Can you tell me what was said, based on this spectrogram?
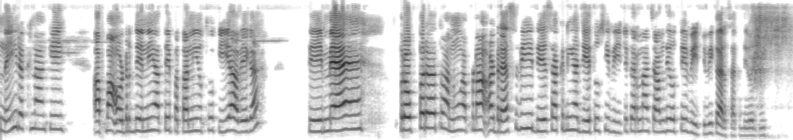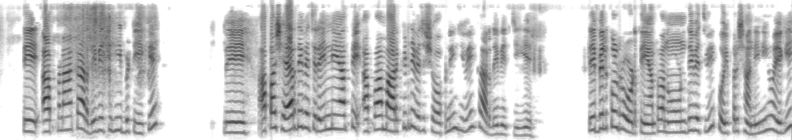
ਨਹੀਂ ਰੱਖਣਾ ਕਿ ਆਪਾਂ ਆਰਡਰ ਦੇਣੇ ਆ ਤੇ ਪਤਾ ਨਹੀਂ ਉੱਥੋਂ ਕੀ ਆਵੇਗਾ। ਤੇ ਮੈਂ ਪ੍ਰੋਪਰ ਤੁਹਾਨੂੰ ਆਪਣਾ ਐਡਰੈਸ ਵੀ ਦੇ ਸਕਦੀ ਆ ਜੇ ਤੁਸੀਂ ਵਿਜ਼ਿਟ ਕਰਨਾ ਚਾਹੁੰਦੇ ਹੋ ਤੇ ਵਿਜ਼ਿਟ ਵੀ ਕਰ ਸਕਦੇ ਹੋ ਜੀ। ਤੇ ਆਪਣਾ ਘਰ ਦੇ ਵਿੱਚ ਹੀ ਬੁਟੀਕ ਹੈ। ਤੇ ਆਪਾਂ ਸ਼ਹਿਰ ਦੇ ਵਿੱਚ ਰਹਿੰਦੇ ਆ ਤੇ ਆਪਾਂ ਮਾਰਕੀਟ ਦੇ ਵਿੱਚ ਸ਼ਾਪ ਨਹੀਂ, ਜਿਵੇਂ ਘਰ ਦੇ ਵਿੱਚ ਹੀ ਹੈ। ਤੇ ਬਿਲਕੁਲ ਰੋਡ ਤੇ ਆ ਤੁਹਾਨੂੰ ਆਉਣ ਦੇ ਵਿੱਚ ਵੀ ਕੋਈ ਪਰੇਸ਼ਾਨੀ ਨਹੀਂ ਹੋਏਗੀ।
